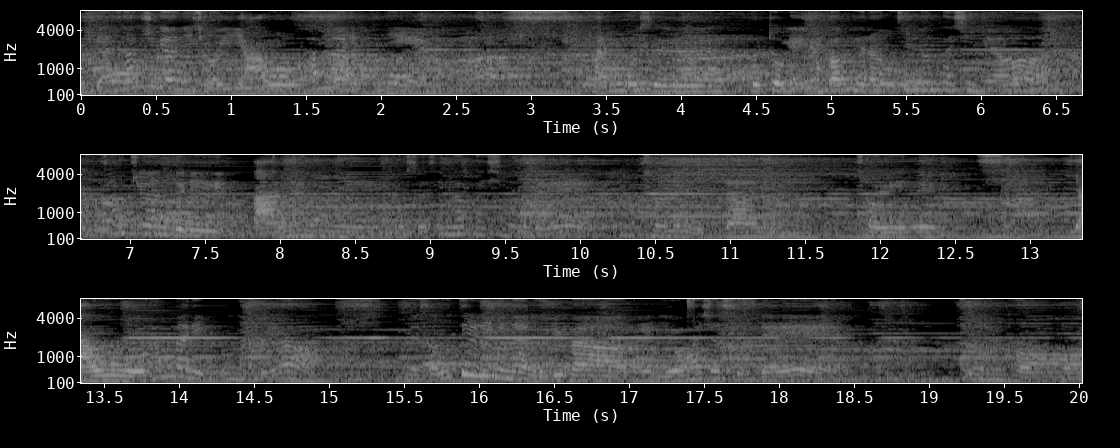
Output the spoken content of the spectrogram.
일단 상주견이 저희 야호 한 마리뿐이에요. 그래서 곳은 보통 애견 카페라고 생각하시면 상주견들이 많은 곳을 생각하시는데 저는 일단 저희는 야호 한 마리뿐이고요. 그래서 호텔링이나 놀이방을 이용하셨을 때 좀 더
